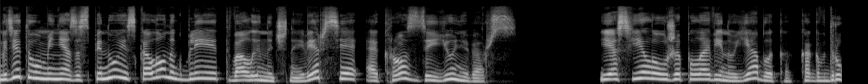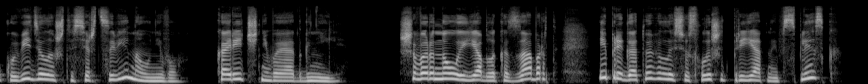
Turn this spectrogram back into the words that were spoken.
Где-то у меня за спиной из колонок блеет волыночная версия «Across the Universe». Я съела уже половину яблока, как вдруг увидела, что сердцевина у него коричневая от гнили. Швырнула яблоко за борт и приготовилась услышать приятный всплеск,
